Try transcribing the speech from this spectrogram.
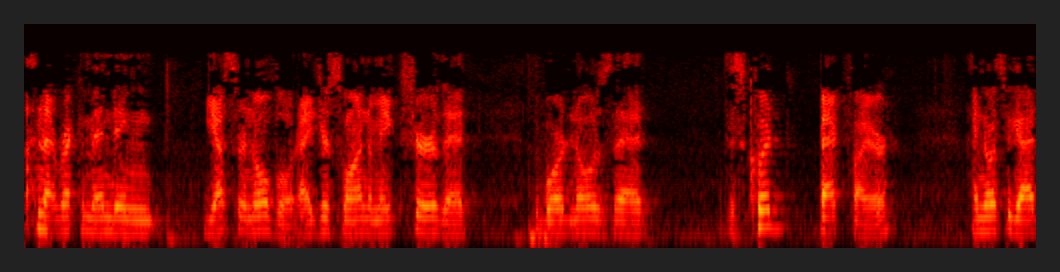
I'm not recommending yes or no vote. I just want to make sure that the board knows that this could backfire. I noticed we got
